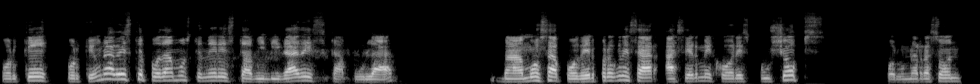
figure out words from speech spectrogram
¿Por qué? Porque una vez que podamos tener estabilidad escapular, vamos a poder progresar a hacer mejores push-ups. Por una razón,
